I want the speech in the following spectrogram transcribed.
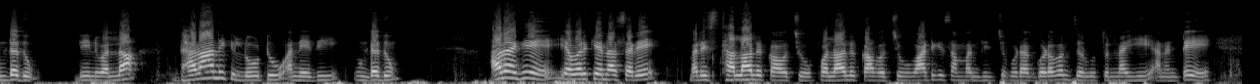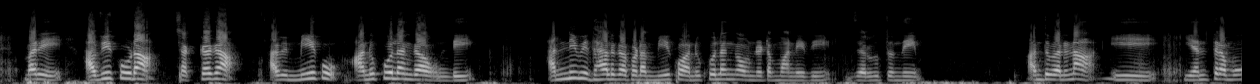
ఉండదు. దీనివల్ల ధనానికి లోటు అనేది ఉండదు. అలాగే ఎవరికైనా సరే మరి స్థలాలు కావచ్చు పొలాలు కావచ్చు వాటికి సంబంధించి కూడా గొడవలు జరుగుతున్నాయి అనంటే మరి అవి కూడా చక్కగా అవి మీకు అనుకూలంగా ఉండి అన్ని విధాలుగా కూడా మీకు అనుకూలంగా ఉండటం అనేది జరుగుతుంది. అందువలన ఈ యంత్రము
